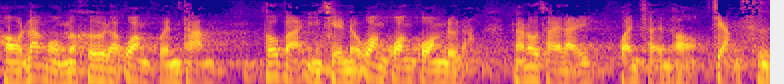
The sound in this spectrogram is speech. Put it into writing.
哦让我们喝了忘魂汤，都把以前的忘光光了啦，然后才来完成哈降世，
